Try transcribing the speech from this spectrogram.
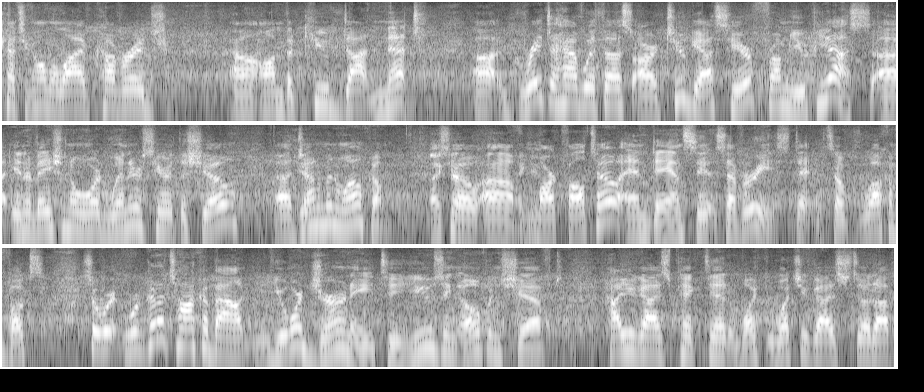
catching all the live coverage uh, on thecube.net. Uh, great to have with us our two guests here from UPS, uh, Innovation Award winners here at the show. Uh, gentlemen, welcome. Thank so, uh. Mark Falto and Dan Savarese. So, welcome folks. So we're, we're going to talk about your journey to using OpenShift, how you guys picked it, what, what you guys stood up,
